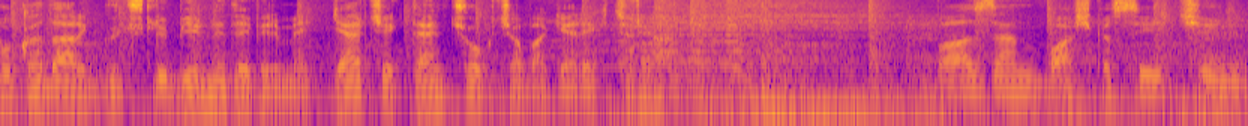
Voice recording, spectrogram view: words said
Bu kadar güçlü birini devirmek gerçekten çok çaba gerektiriyor. Bazen başkası için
